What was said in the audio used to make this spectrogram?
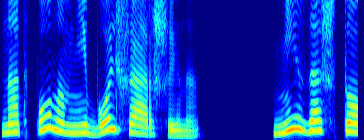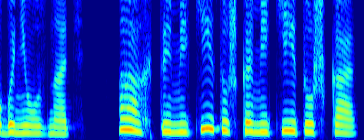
над полом не больше аршина. «Ни за что бы не узнать! Ах ты, Микитушка, Микитушка!»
